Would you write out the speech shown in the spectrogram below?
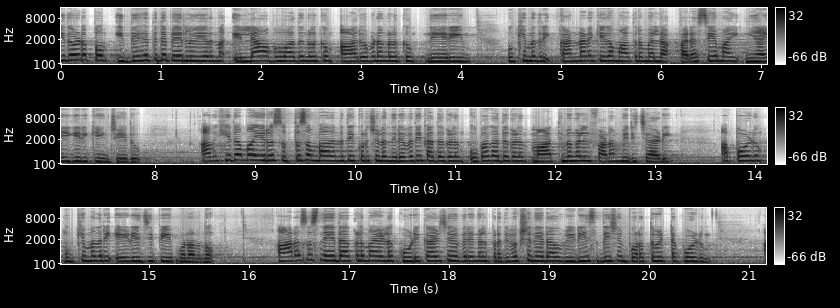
ഇതോടൊപ്പം ഇദ്ദേഹത്തിന്റെ പേരിൽ ഉയർന്ന എല്ലാ അപവാദങ്ങൾക്കും ആരോപണങ്ങൾക്കും നേരെയും മുഖ്യമന്ത്രി കണ്ണടയ്ക്കുക മാത്രമല്ല പരസ്യമായി ന്യായീകരിക്കുകയും ചെയ്തു. അവിഹിതമായ ഒരു സ്വത്ത് സമ്പാദനത്തെക്കുറിച്ചുള്ള നിരവധി കഥകളും ഉപകഥകളും മാധ്യമങ്ങളിൽ ഫണം വിരിച്ചാടി. അപ്പോഴും മുഖ്യമന്ത്രി എ ഡി ജി പിയെ പുണർന്നു. ആർ എസ് എസ് നേതാക്കളുമായുള്ള കൂടിക്കാഴ്ച വിവരങ്ങൾ പ്രതിപക്ഷ നേതാവ് വി ഡി സതീശൻ പുറത്തുവിട്ടപ്പോഴും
